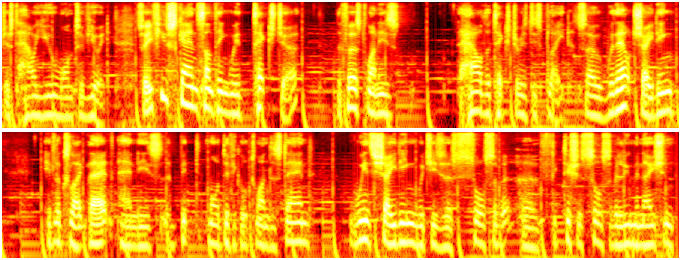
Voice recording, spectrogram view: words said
just how you want to view it. So if you scan something with texture, the first one is how the texture is displayed. So without shading, it looks like that and is a bit more difficult to understand. With shading, which is a source of a fictitious source of illumination,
